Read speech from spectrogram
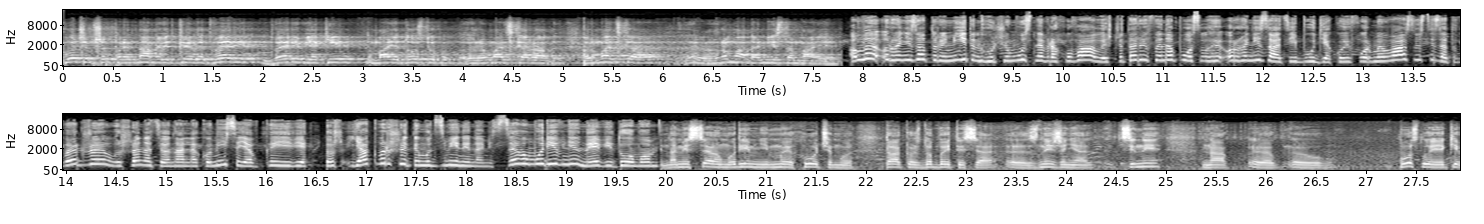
хочемо, щоб перед нами відкрили двері, двері, в які має доступ громадська рада, громадська е, громада міста має. Але організатори мітингу чомусь не врахували, що тарифи на послуги організацій будь-якої форми власності затверджує лише Національна комісія в Києві. Тож як вершитимуть зміни на місцевому рівні, невідомо. На місцевому рівні ми хочемо також добитися е, зниження ціни на е, е, послуги, які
